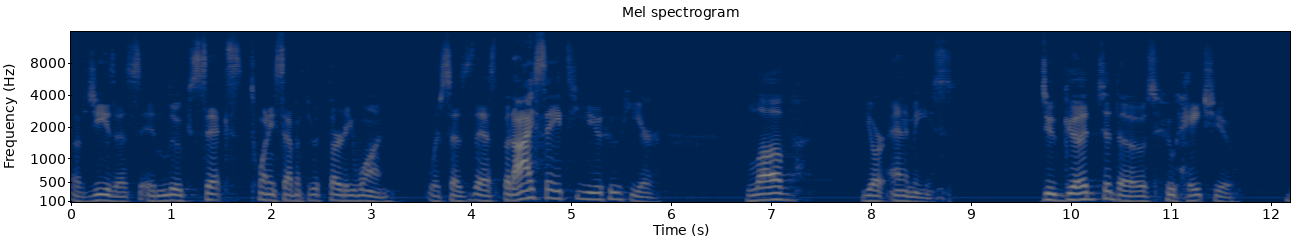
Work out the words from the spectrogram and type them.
of Jesus in Luke 6, 27 through 31, which says this But I say to you who hear, love your enemies, do good to those who hate you,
